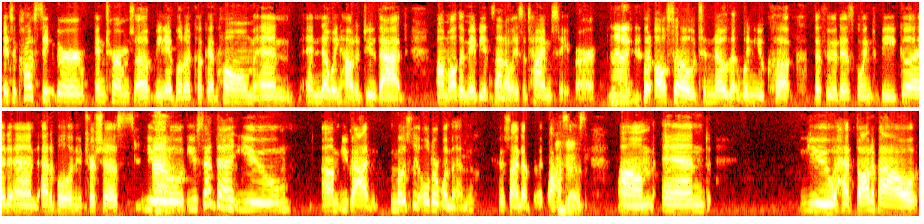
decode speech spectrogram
it's a cost saver in terms of being able to cook at home and and knowing how to do that um, although maybe it's not always a time saver. No. But also to know that when you cook, the food is going to be good and edible and nutritious. You um, you said that you um, you got mostly older women who signed up for the mm-hmm. classes, mm-hmm. um, and you had thought about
